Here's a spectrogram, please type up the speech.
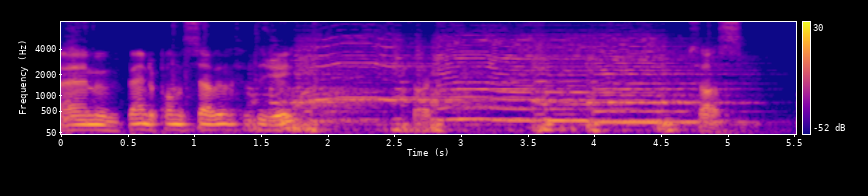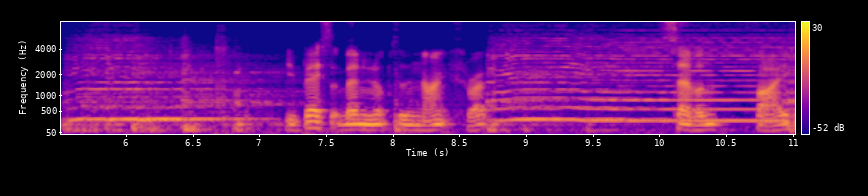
And we bend up on the 7th of the G. Sorry. So that's you're basically bending up to the ninth fret. Seven, five.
